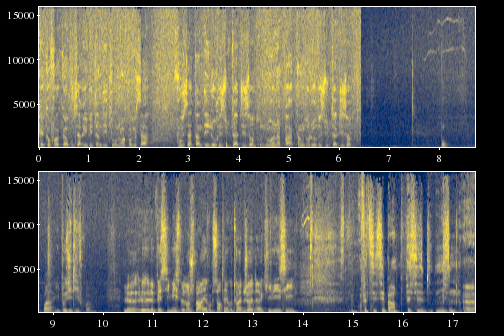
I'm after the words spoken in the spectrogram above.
Quelquefois, quand vous arrivez dans des tournois comme ça, vous attendez le résultat des autres. Nous, on n'a pas à attendre le résultat des autres. Voilà, il est positif, quoi. Le, le- le pessimisme dont je parlais, vous le sentez, vous, toi, John, euh, qui vit ici? En fait, c'est- pas un pessimisme. Euh,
